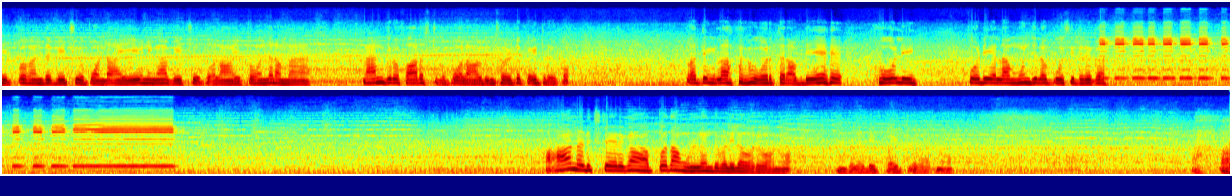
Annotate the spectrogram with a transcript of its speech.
இப்போ வந்து பீச்சுக்கு போகலாம் ஈவினிங்காக பீச்சுக்கு போகலாம். இப்போ வந்து நம்ம மேன்க்ரோவ் ஃபாரஸ்ட்டுக்கு போகலாம் அப்படின்னு சொல்லிட்டு போயிட்டுருக்கோம். பார்த்தீங்களா ஒருத்தர் அப்படியே ஹோலி பொடியெல்லாம் மூஞ்சில் பூசிட்டு இருக்க ஆன் அடிச்சுட்டே இருக்கான். அப்போ தான் உள்ளேருந்து வெளியில் வருவானோ இப்படி போயிட்டு வரணும்? ஆ.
